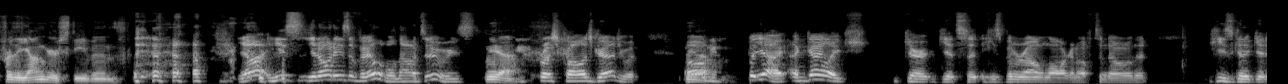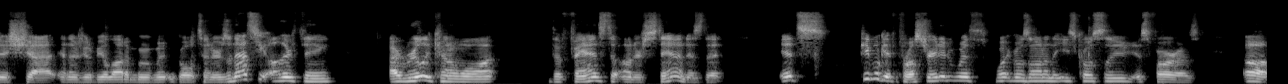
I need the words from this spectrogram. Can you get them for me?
for the younger Stevens. yeah, he's you know what he's available now too. He's yeah fresh college graduate. Yeah. Um, but yeah, a guy like Garrett gets it. He's been around long enough to know that he's going to get his shot, and there's going to be a lot of movement in goaltenders. And that's the other thing I really kind of want the fans to understand is that it's people get frustrated with what goes on in the East Coast League as far as uh,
